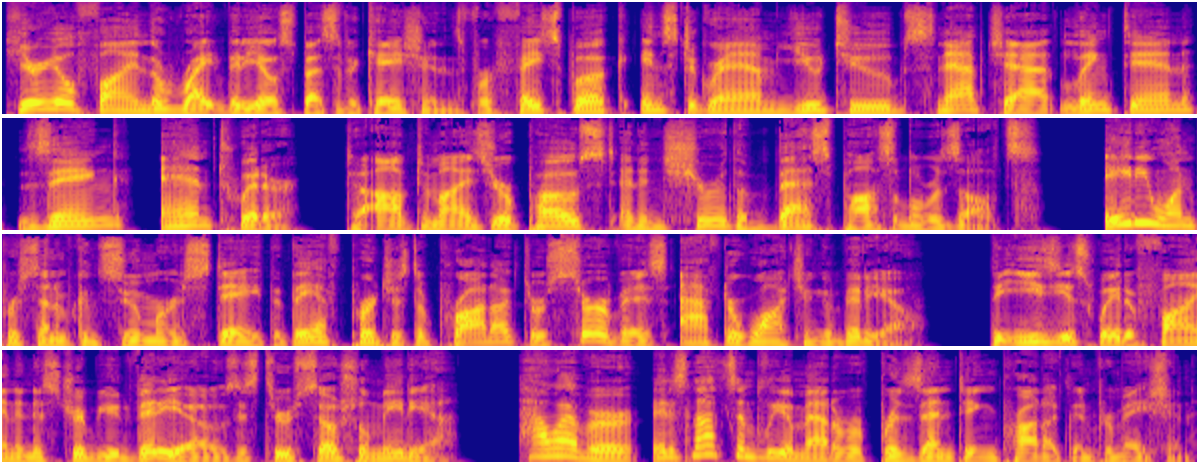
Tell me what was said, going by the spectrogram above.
Here you'll find the right video specifications for Facebook, Instagram, YouTube, Snapchat, LinkedIn, Xing, and Twitter to optimize your post and ensure the best possible results. 81% of consumers state that they have purchased a product or service after watching a video. The easiest way to find and distribute videos is through social media. However, it is not simply a matter of presenting product information.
